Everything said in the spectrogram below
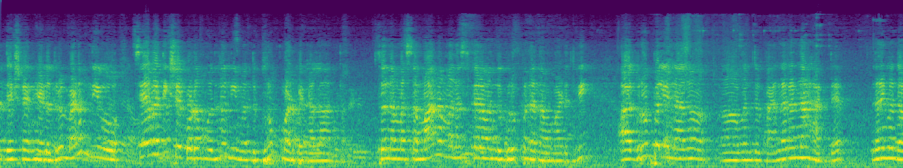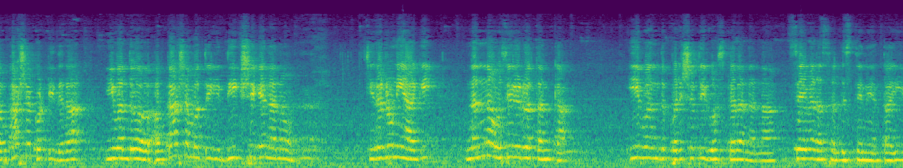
ಅಧ್ಯಕ್ಷ ಏನ್ ಹೇಳಿದ್ರು ಮೇಡಮ್ ನೀವು ಸೇವಾ ದೀಕ್ಷೆ ಕೊಡೋ ಮೊದಲು ನೀವು ಒಂದು ಗ್ರೂಪ್ ಮಾಡ್ಬೇಕಲ್ಲ ಅಂತ. ಸೊ ನಮ್ಮ ಸಮಾನ ಮನಸ್ಕರ ಒಂದು ಗ್ರೂಪ್ ನಾವು ಮಾಡಿದ್ವಿ. ಆ ಗ್ರೂಪ್ ಅಲ್ಲಿ ನಾನು ಒಂದು ಬ್ಯಾನರ್ ಅನ್ನ ಹಾಕ್ದೆ. ನನಗೊಂದು ಅವಕಾಶ ಕೊಟ್ಟಿದ್ದೀರಾ? ಈ ಒಂದು ಅವಕಾಶ ಮತ್ತು ಈ ದೀಕ್ಷೆಗೆ ನಾನು ಚಿರಋಣಿಯಾಗಿ ನನ್ನ ಉಸಿರಿರೋ ತನಕ ಈ ಒಂದು ಪರಿಷತ್ತಿಗೋಸ್ಕರ ನನ್ನ ಸೇವನ ಸಲ್ಲಿಸ್ತೀನಿ ಅಂತ ಈ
